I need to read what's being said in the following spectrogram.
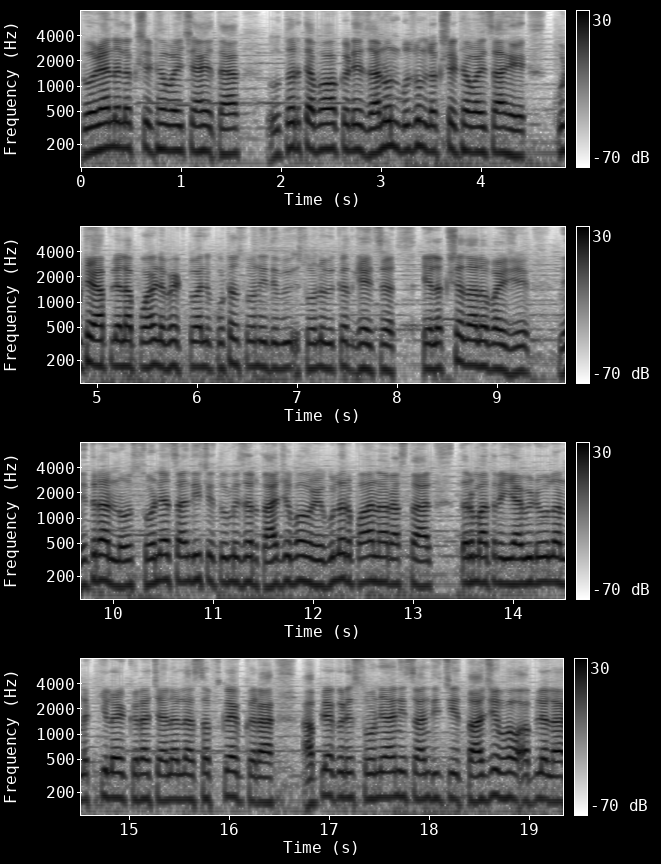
डोळ्यानं लक्ष ठेवायचे आहेत. उतरत्या भावाकडे जाणून बुजून लक्ष ठेवायचं आहे. कुठे आपल्याला पॉईंट भेटतो आणि कुठं सोने देवी सोनं विकत घ्यायचं हे लक्षात आलं पाहिजे. मित्रांनो सोन्या चांदीचे तुम्ही जर ताजे भाव रेग्युलर पाहणार असाल तर मात्र या व्हिडिओला नक्की लाईक करा चॅनलला सबस्क्राईब करा. आपल्याकडे सोन्या आणि चांदीचे ताजे भाव आपल्याला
